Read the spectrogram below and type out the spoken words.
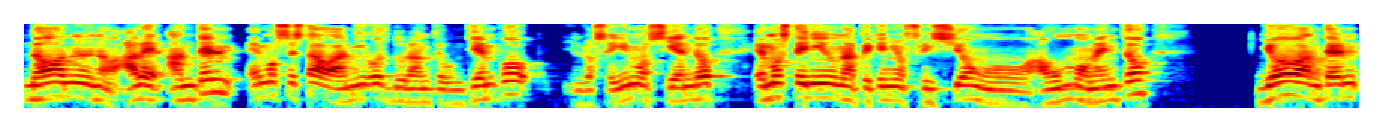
No, no, no. A ver, Antelm hemos estado amigos durante un tiempo, lo seguimos siendo. Hemos tenido una pequeña fricción a un momento. Yo, Antelm,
